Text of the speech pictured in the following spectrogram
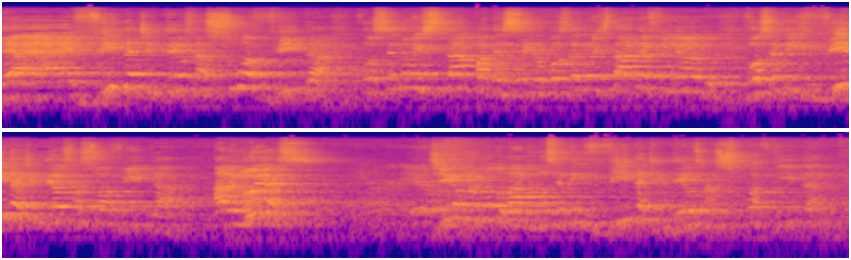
é, é, é vida de Deus na sua vida. Você não está padecendo, você não está definhando, você tem vida de Deus na sua vida. Aleluias! Diga para o meu lado: você tem vida de Deus na sua vida.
